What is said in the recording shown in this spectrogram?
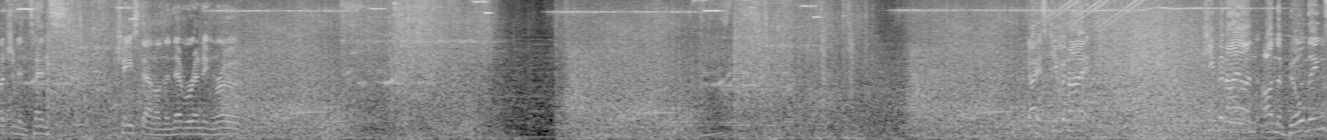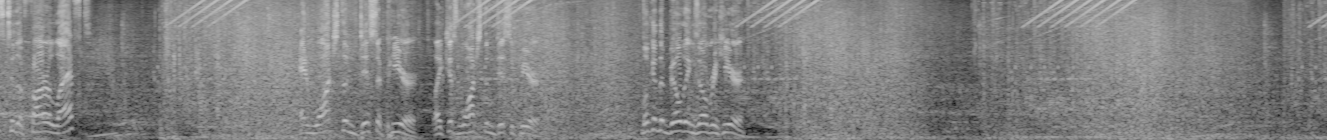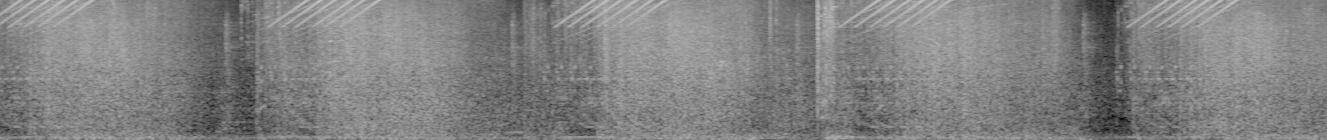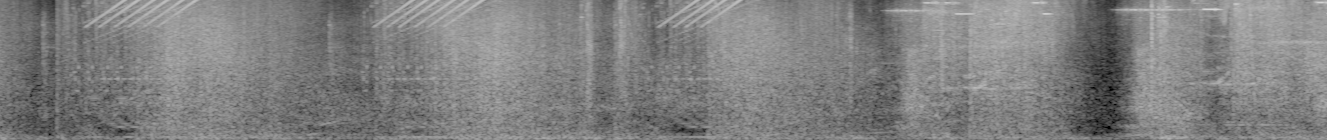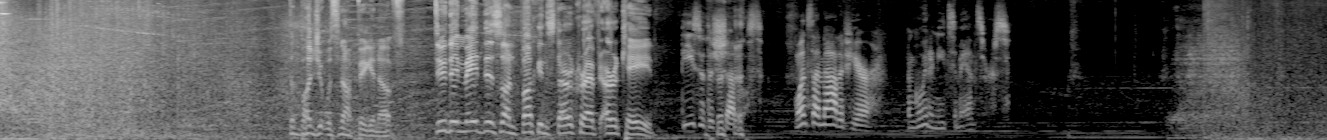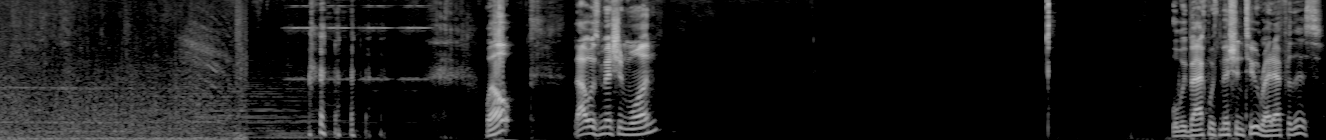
Such an intense chase down on the never-ending road. Guys, keep an eye keep an eye on, on the buildings to the far left. And watch them disappear. Like just watch them disappear. Look at the buildings over here. Budget was not big enough. Dude, they made this on fucking StarCraft Arcade. These are the shuttles. Once I'm out of here, I'm going to need some answers. Well, that was mission one. We'll be back with mission two right after this.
